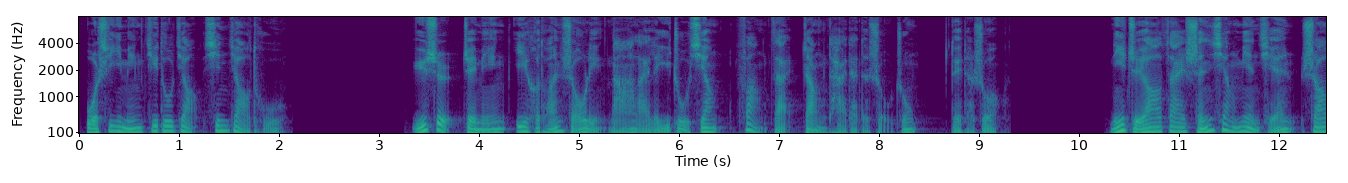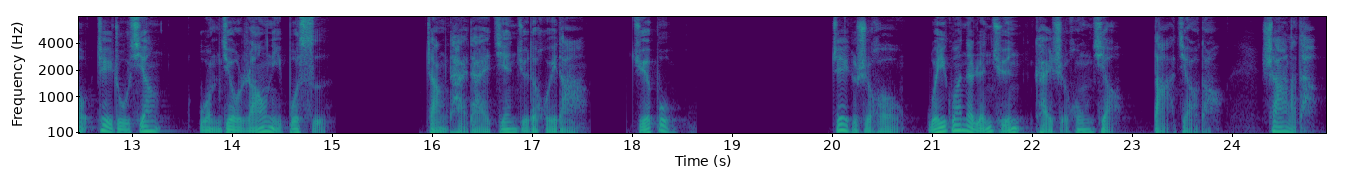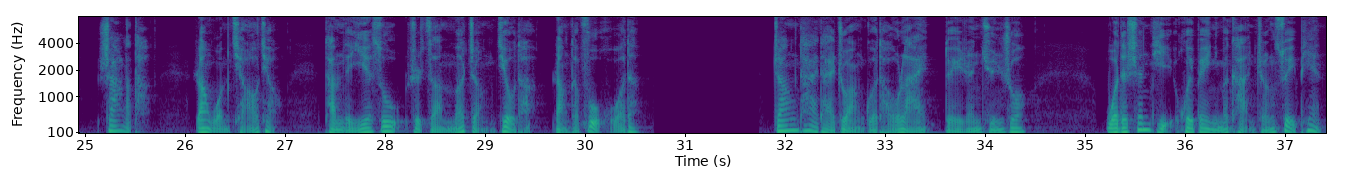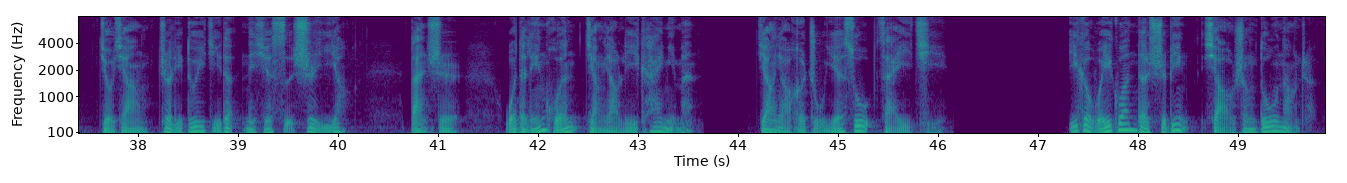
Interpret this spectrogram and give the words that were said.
我是一名基督教新教徒。于是，这名义和团首领拿来了一炷香，放在张太太的手中，对他说：“你只要在神像面前烧这炷香，我们就饶你不死。”张太太坚决地回答：“绝不。”这个时候，围观的人群开始哄笑。大叫道：“杀了他！杀了他！让我们瞧瞧，他们的耶稣是怎么拯救他，让他复活的。”张太太转过头来对人群说：“我的身体会被你们砍成碎片，就像这里堆积的那些死尸一样。但是，我的灵魂将要离开你们，将要和主耶稣在一起。”一个围观的士兵小声嘟囔着：“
